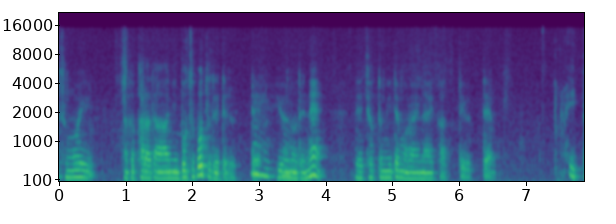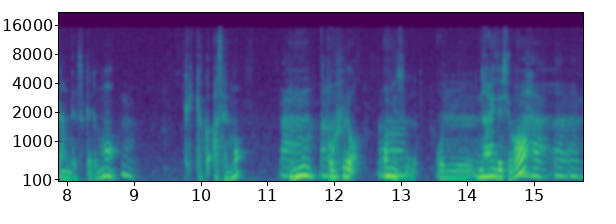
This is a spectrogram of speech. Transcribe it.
すごいなんか体にボツボツ出てるっていうのでねでちょっと見てもらえないかって言って行ったんですけども、結局汗も、うん、お風呂お水お湯ないでしょ、うん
